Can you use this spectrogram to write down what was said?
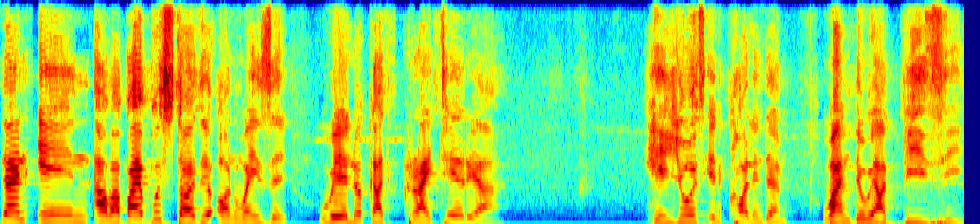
Then in our Bible study on Wednesday, we look at criteria he used in calling them. One, they were busy.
